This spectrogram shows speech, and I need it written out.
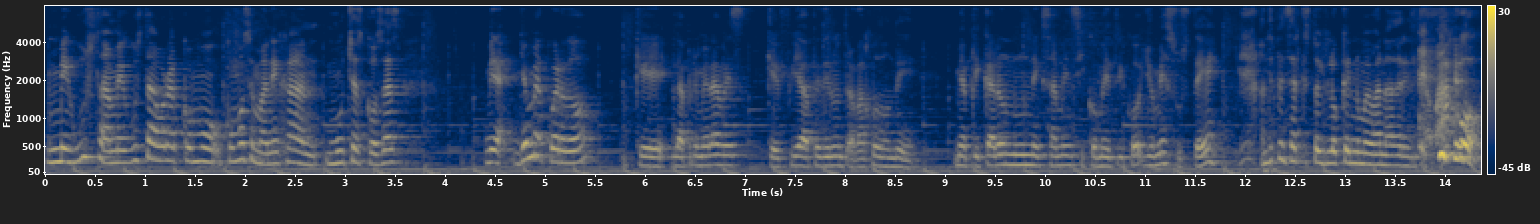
Me gusta, me gusta ahora cómo, cómo se manejan muchas cosas. Mira, yo me acuerdo que la primera vez que fui a pedir un trabajo donde me aplicaron un examen psicométrico, yo me asusté. Han de pensar que estoy loca y no me van a dar el trabajo.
